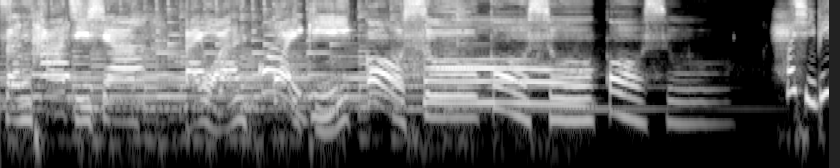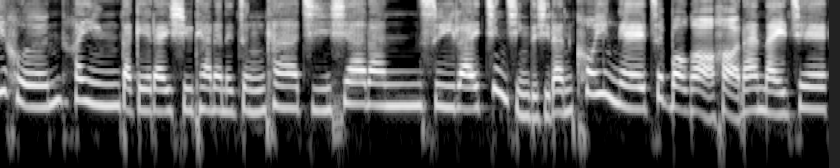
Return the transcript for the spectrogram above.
真卡之声，台湾怪奇故事，故事，故事。我是美魂，欢迎大家来收听咱的装卡之声。咱随来进行就是咱口音的节目哦，好，咱来接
